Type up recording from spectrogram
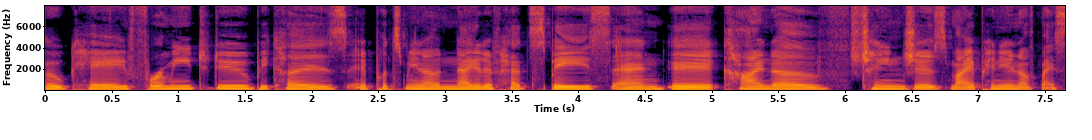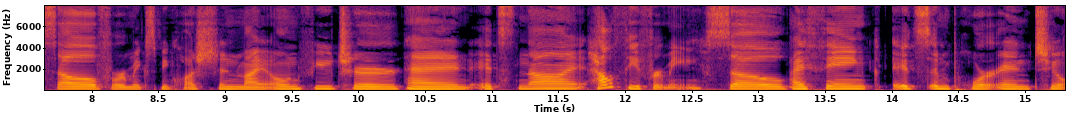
okay for me to do because it puts me in a negative headspace and it kind of changes my opinion of myself or makes me question my own future and it's not healthy for me. So I think it's important to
